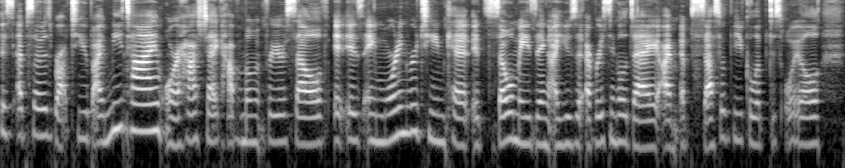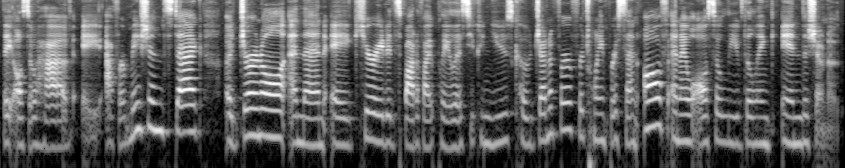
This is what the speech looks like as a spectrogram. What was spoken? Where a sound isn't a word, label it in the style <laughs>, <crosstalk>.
This episode is brought to you by Me Time or hashtag Have a Moment for Yourself. It is a morning routine kit. It's so amazing. I use it every single day. I'm obsessed with the eucalyptus oil. They also have a affirmations deck, a journal, and then a curated Spotify playlist. You can use code Jennifer for 20% off, and I will also leave the link in the show notes.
